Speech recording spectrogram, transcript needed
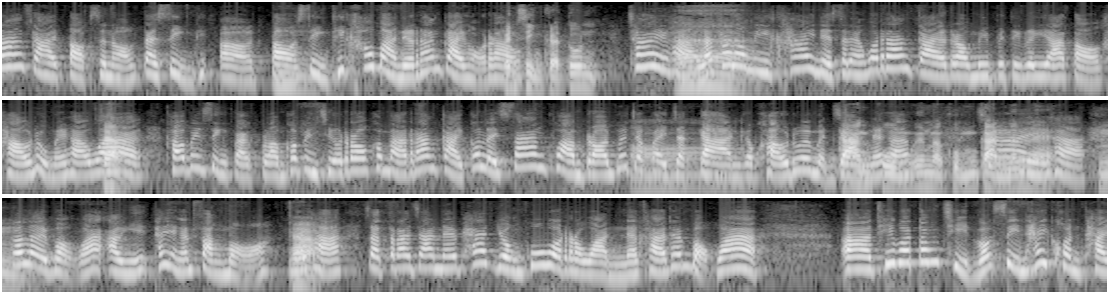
ร่างกายตอบสนองแต่สิ่งที่เอ่อต่ออม สิ่งที่เข้ามาในร่างกายของเรา เป็นสิ่งกระตุ้น ใช่ค่ะ อ่าแล้วถ้าเรามีไข้เนี่ยแสดงว่าร่างกายเรามีปฏิกิริยาต่อเขาถูกไหมคะว่าครับเขาเป็นสิ่งแปลกปลอมเขาเป็นเชื้อโรคเข้ามาร่างกายก็เลยสร้างความร้อนเพื่อจะไปจัดการกับเขาด้วยเหมือนสกัร้านงนะภูคะมิขึ้นมาคุ้มกันนั่นแหละใช่ค่ะ อืม ก็เลยบอกว่าเอางี้ถ้าอย่างนั้นฟังหมอนะคะศาสตราจารย์นายแพทย์ยงผู้วรวรรณนะคะ ท่านบอกว่าอ่า ที่ว่าต้องฉีดวัคซีนให้คนไทย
